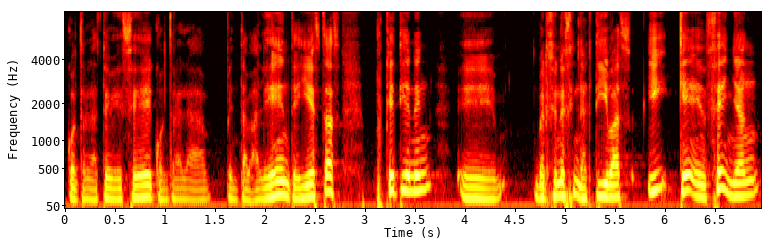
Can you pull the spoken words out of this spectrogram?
contra la TBC, contra la pentavalente y estas, que tienen eh, versiones inactivas y que enseñan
